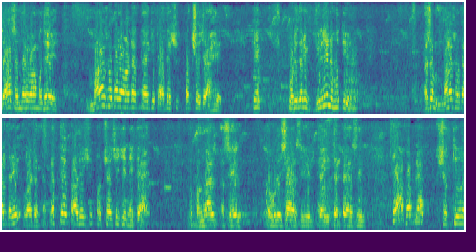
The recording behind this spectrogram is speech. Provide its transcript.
त्या संदर्भामध्ये मला स्वतःला वाटत नाही की प्रादेशिक पक्ष जे आहेत हे कुठेतरी विलीन होतील असं मला स्वतःला तरी वाटत नाही. प्रत्येक प्रादेशिक पक्षाचे जे नेते आहेत बंगाल असेल ओडिसा असेल किंवा इतर काय असेल ते आपापल्या शक्तीवर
